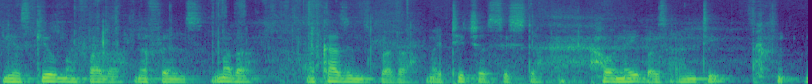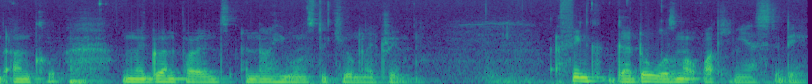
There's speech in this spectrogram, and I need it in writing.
He has killed my father, my friend's mother, my cousin's brother, my teacher's sister, our neighbor's auntie, the uncle, my grandparents, and now he wants to kill my dream. I think Gado was not working yesterday,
